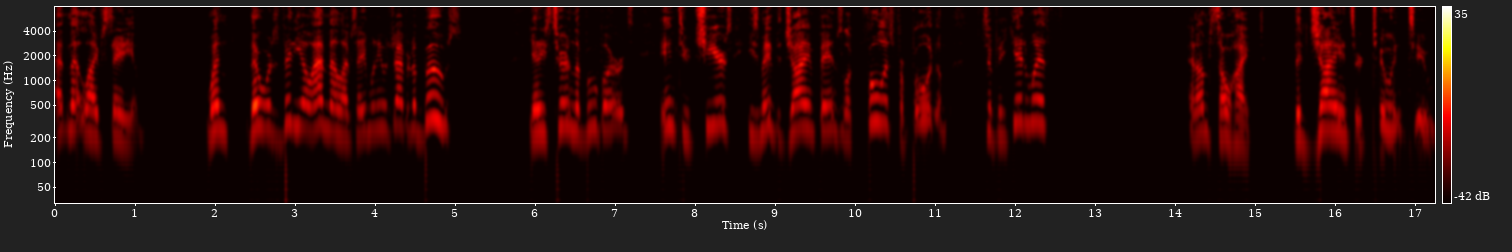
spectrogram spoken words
at MetLife Stadium when there was video at MetLife Stadium when he was driving to booze. Yet he's turned the boo birds into cheers. He's made the Giant fans look foolish for booing him to begin with. And I'm so hyped. The Giants are two and two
